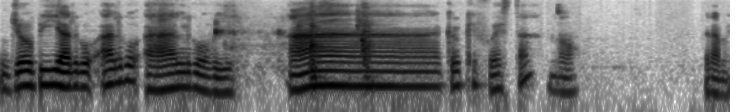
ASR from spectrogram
Yo vi algo, algo, algo vi. Ah, creo que fue esta. No. Espérame.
